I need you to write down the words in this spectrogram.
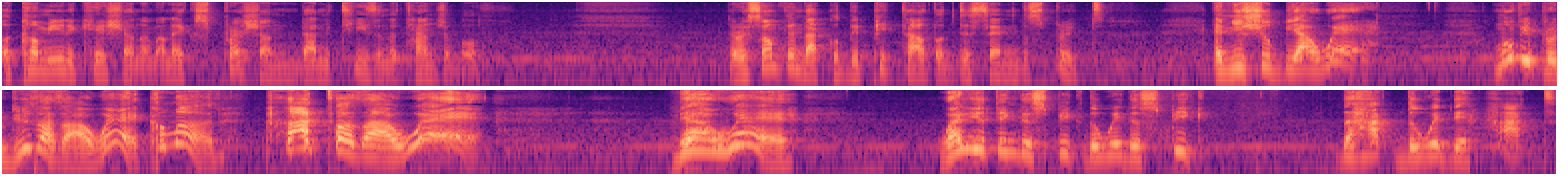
a communication and an expression than it is in the tangible. There is something that could be picked out or discerned in the spirit. And you should be aware. Movie producers are aware. Come on. Actors are aware. They are aware. Why do you think they speak the way they speak? The act, the way they act,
